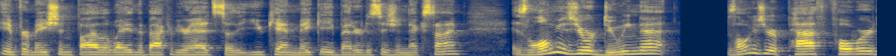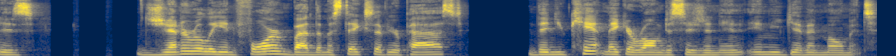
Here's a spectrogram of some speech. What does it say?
information file away in the back of your head so that you can make a better decision next time, as long as you're doing that, as long as your path forward is generally informed by the mistakes of your past, then you can't make a wrong decision in any given moment.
